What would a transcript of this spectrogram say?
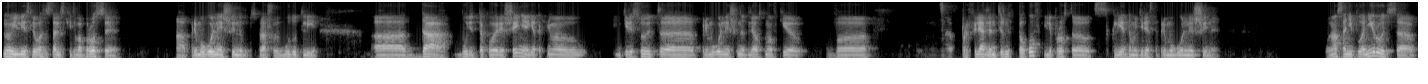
Ну или если у вас остались какие-то вопросы, а, прямоугольные шины спрашивают, будут ли. А, да, будет такое решение. Я так понимаю, интересуют а, прямоугольные шины для установки в, в профиля для натяжных потолков или просто с клиентам интересны прямоугольные шины? У нас они планируются,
